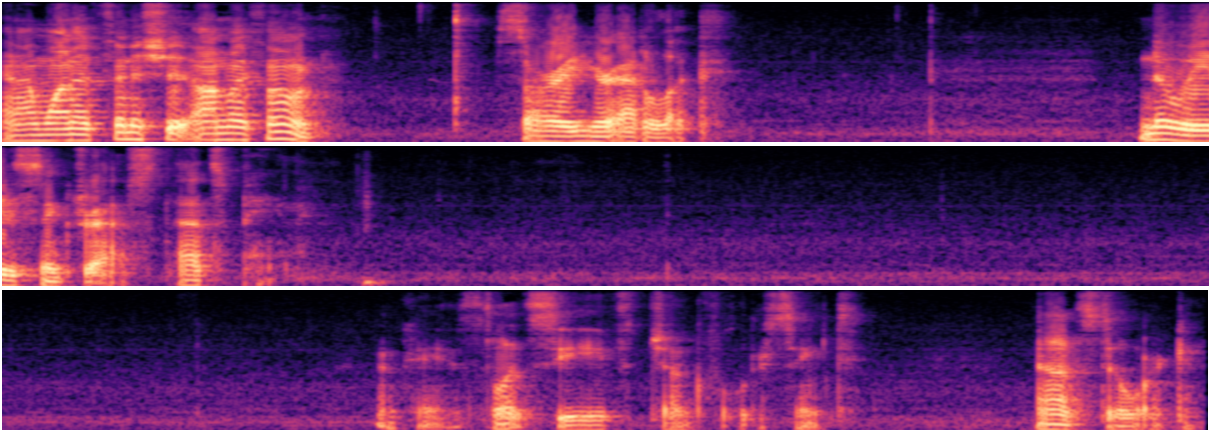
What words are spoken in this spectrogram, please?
and I want to finish it on my phone. Sorry, you're out of luck. No way to sync drafts. That's a pain. Okay, so let's see if the junk folder synced. Now it's still working.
